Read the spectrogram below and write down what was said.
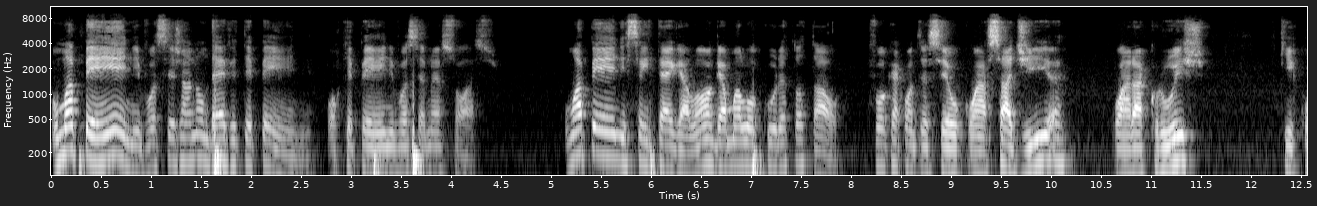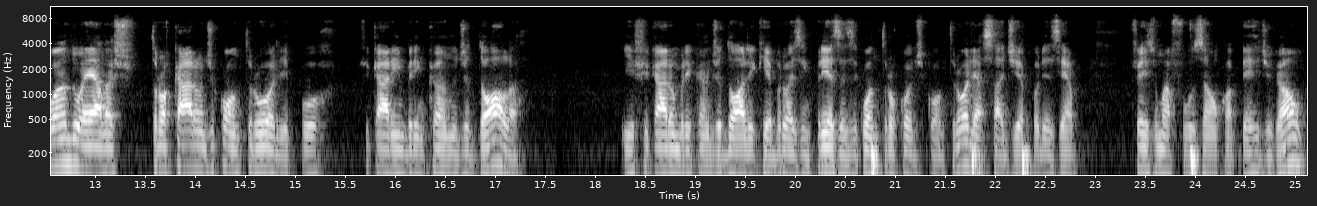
uma PN, você já não deve ter PN, porque PN você não é sócio. Uma PN sem tag along é uma loucura total. Foi o que aconteceu com a Sadia, com a Aracruz, que quando elas trocaram de controle por ficarem brincando de dólar, e ficaram brincando de dólar e quebrou as empresas, e quando trocou de controle, a Sadia, por exemplo, fez uma fusão com a Perdigão.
